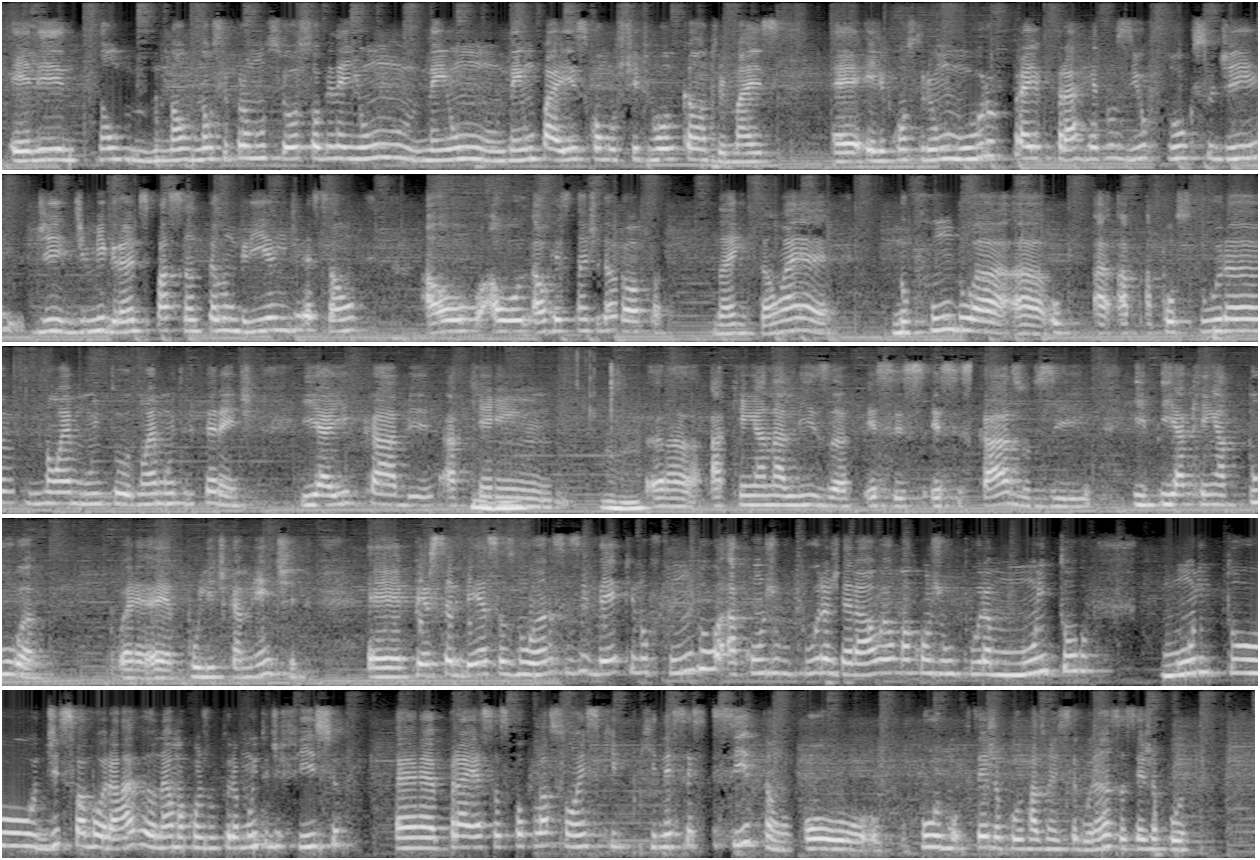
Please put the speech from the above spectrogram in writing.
ele não, não, não se pronunciou sobre nenhum, nenhum, nenhum país como o shithole country, mas é, ele construiu um muro para reduzir o fluxo de, de, de imigrantes passando pela Hungria em direção ao, ao, ao restante da Europa. Né? Então é no fundo a, a, a, postura não é muito não é muito diferente e aí cabe a quem uhum. Uh, a quem analisa esses, esses casos e, e, e a quem atua é, é, politicamente é, perceber essas nuances e ver que no fundo a conjuntura geral é uma conjuntura muito muito desfavorável, né? Uma conjuntura muito difícil é, para essas populações que, que necessitam, ou por, seja por razões de segurança, seja por,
